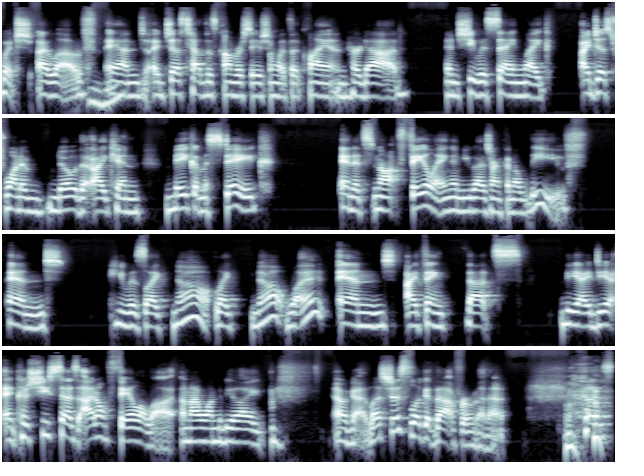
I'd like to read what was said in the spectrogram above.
which I love. Mhm. And I just had this conversation with a client and her dad. And she was saying, like, I just want to know that I can make a mistake and it's not failing and you guys aren't going to leave. And he was like, no, like, no, what? And I think that's the idea. And because she says, I don't fail a lot. And I wanted to be like, oh okay, let's just look at that for a minute because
